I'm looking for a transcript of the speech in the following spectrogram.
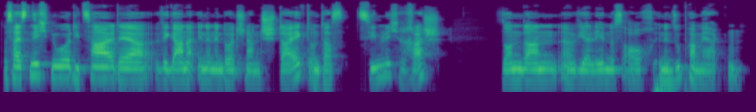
Das heißt, nicht nur die Zahl der VeganerInnen in Deutschland steigt und das ziemlich rasch, sondern äh, wir erleben das auch in den Supermärkten.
